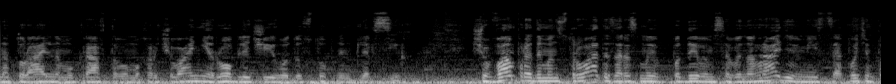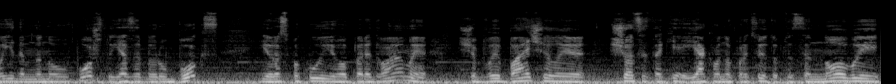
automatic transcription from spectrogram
натуральному крафтовому харчуванні, роблячи його доступним для всіх. Щоб вам продемонструвати, зараз ми подивимося виноградів місце, а потім поїдемо на нову пошту. Я заберу бокс і розпакую його перед вами, щоб ви бачили, що це таке, як воно працює. Тобто, це новий,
